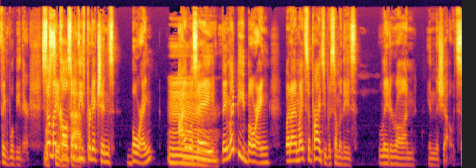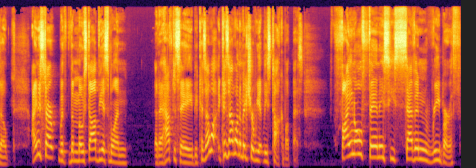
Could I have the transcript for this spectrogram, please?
think will be there. Some we'll might call some that. of these predictions boring. Mm. I will say they might be boring, but I might surprise you with some of these later on in the show. So I'm gonna start with the most obvious one that I have to say because I want because I want to make sure we at least talk about this. Final Fantasy VII Rebirth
